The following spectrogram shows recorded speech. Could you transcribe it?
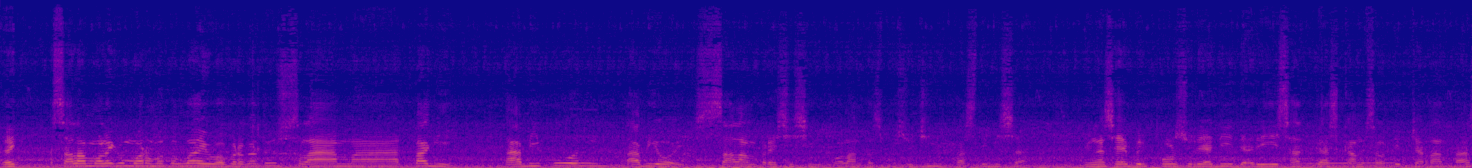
Baik, Assalamualaikum warahmatullahi wabarakatuh. Selamat pagi. Tabi pun, tabi oi. Salam presisi, Polantas Pesuji pasti bisa. Dengan saya Brigpol Suryadi dari Satgas Kamseltip Carnatas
